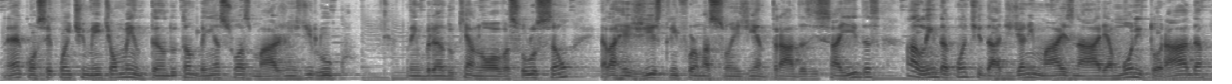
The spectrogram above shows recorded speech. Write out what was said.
né, consequentemente aumentando também as suas margens de lucro. Lembrando que a nova solução ela registra informações de entradas e saídas, além da quantidade de animais na área monitorada,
